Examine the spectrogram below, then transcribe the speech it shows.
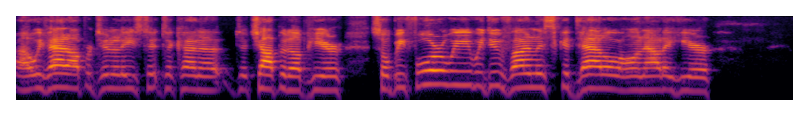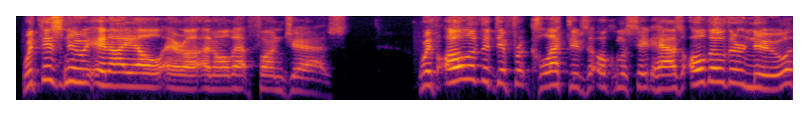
Uh, we've had opportunities to, to kind of to chop it up here. So before we we do finally skedaddle on out of here, with this new NIL era and all that fun jazz, with all of the different collectives that Oklahoma State has, although they're new,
